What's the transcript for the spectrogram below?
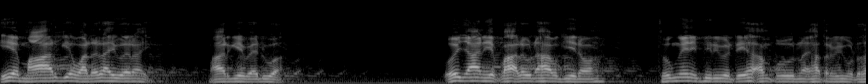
ඒ මාර්ගය වඩලා ඉවරයි. මාර්ගය වැඩුවා. ওই ඥානිය පහළ වුණාම කියනවා තුන්වෙනි පිරිවෙටේ සම්පූර්ණ හතරවෙනි කොටස.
